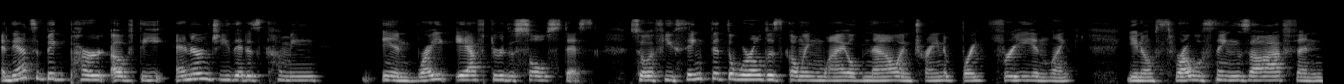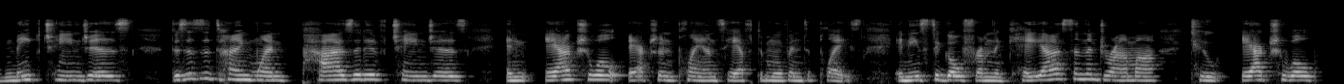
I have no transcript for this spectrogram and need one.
And that's a big part of the energy that is coming in right after the solstice. So if you think that the world is going wild now and trying to break free and like, you know, throw things off and make changes, this is a time when positive changes and actual action plans have to move into place. It needs to go from the chaos and the drama to actual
